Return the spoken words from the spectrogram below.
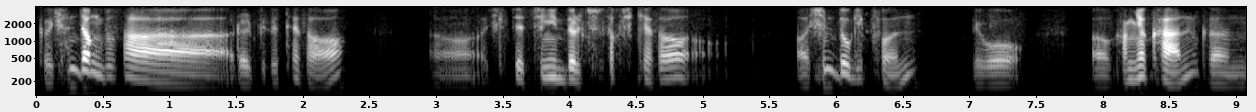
그 현장 조사를 비롯해서 어, 실제 증인들 출석시켜서 어, 심도 깊은 그리고 어, 강력한 그런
